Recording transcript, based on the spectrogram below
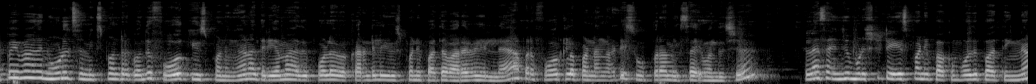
எப்பயுமே வந்து நூடுல்ஸை மிக்ஸ் பண்ணுறதுக்கு வந்து ஃபோர்க் யூஸ் பண்ணுங்கள் நான் தெரியாமல் அது போல் கரண்டில் யூஸ் பண்ணி பார்த்தா வரவே இல்லை. அப்புறம் ஃபோர்க்கில் பண்ணங்காட்டி சூப்பராக மிக்ஸ் ஆகி வந்துச்சு. எல்லாம் செஞ்சு முடிச்சுட்டு டேஸ்ட் பண்ணி பார்க்கும்போது பார்த்தீங்கன்னா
